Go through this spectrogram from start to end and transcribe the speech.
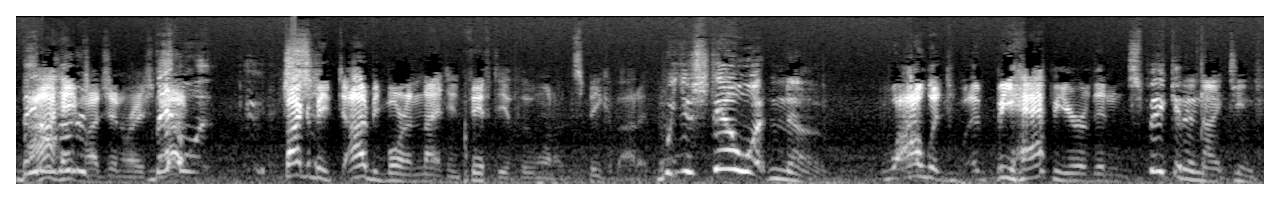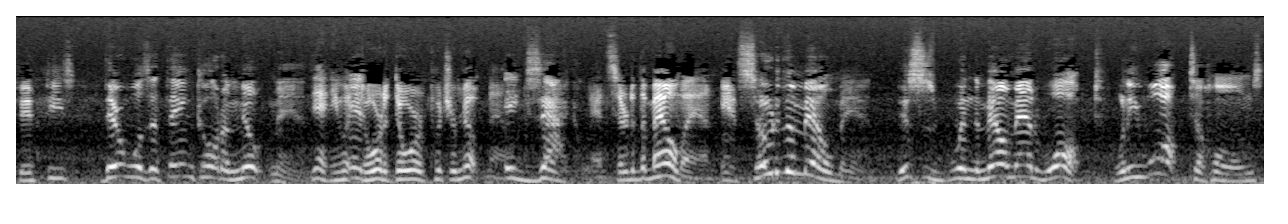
They I hate under- my generation. They I- don't, if I could be, I'd be born in 1950 if we wanted to speak about it. well, you still wouldn't know. Well, I would be happier than. Speaking of 1950s, there was a thing called a milkman. Yeah, you went And- door to door and put your milk down. Exactly. And so did the mailman. And so did the mailman. This is when the mailman walked. When he walked to homes,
